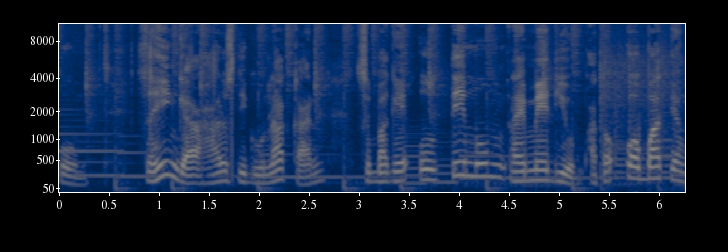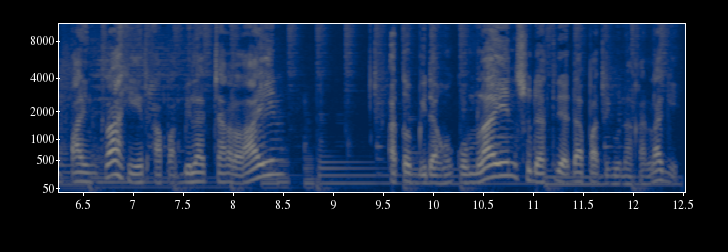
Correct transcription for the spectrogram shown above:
hukum sehingga harus digunakan sebagai ultimum remedium atau obat yang paling terakhir apabila cara lain atau bidang hukum lain sudah tidak dapat digunakan lagi.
